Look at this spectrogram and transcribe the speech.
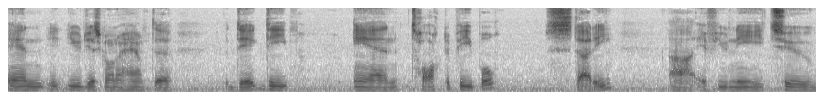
and you're just going to have to dig deep and talk to people, study. Uh, if you need to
